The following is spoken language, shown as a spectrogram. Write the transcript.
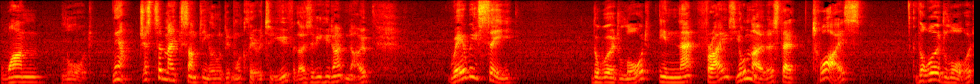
one Lord. Now, just to make something a little bit more clearer to you, for those of you who don't know, where we see the word Lord in that phrase, you'll notice that twice the word Lord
